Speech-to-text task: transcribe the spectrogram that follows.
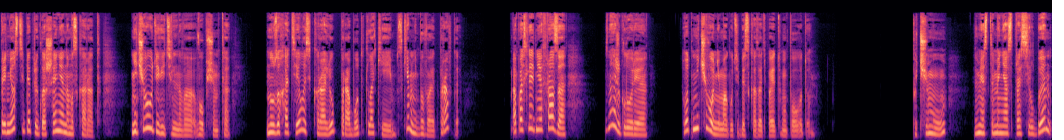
принес тебе приглашение на маскарад. Ничего удивительного, в общем-то. Но захотелось королю поработать лакеем. С кем не бывает, правда?» А последняя фраза... Знаешь, Глория, вот ничего не могу тебе сказать по этому поводу. «Почему?» — вместо меня спросил Бен,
